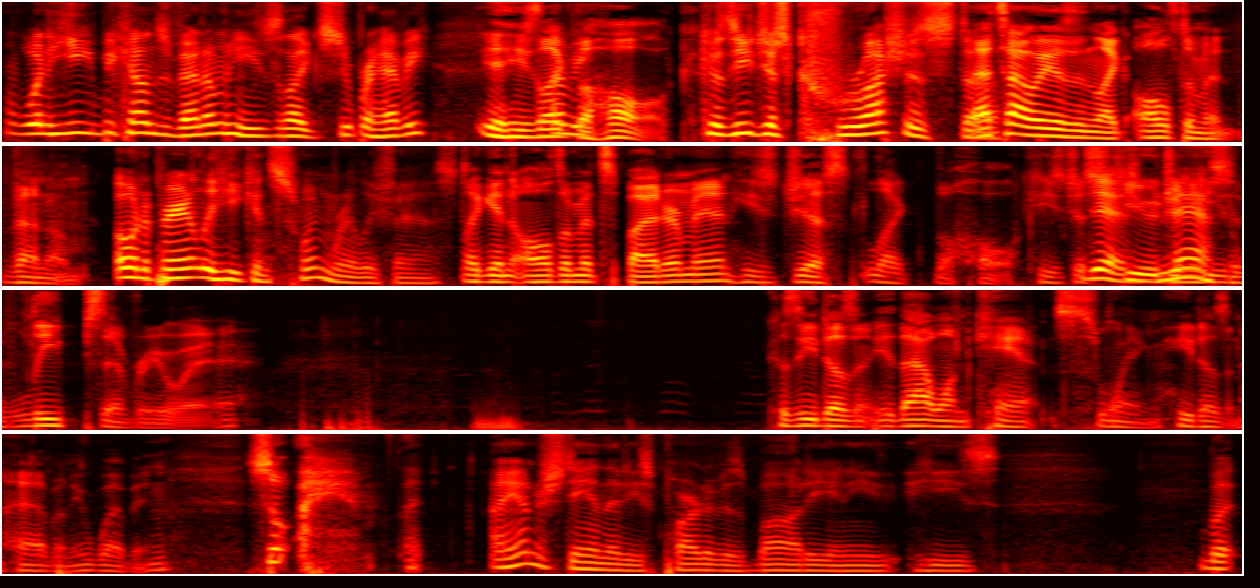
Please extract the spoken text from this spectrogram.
when he becomes Venom, he's like super heavy Yeah, he's like mean- the Hulk. because he just crushes stuff. That's how he is in, like, Ultimate Venom. oh, and apparently he can swim really fast. Like in Ultimate Spider-Man, he's just like the Hulk. He's just Yeah, he's huge and massive. he leaps everywhere. Because he doesn't. That one can't swing. He doesn't have any webbing. So I, I- I understand that he's part of his body and he he's, but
